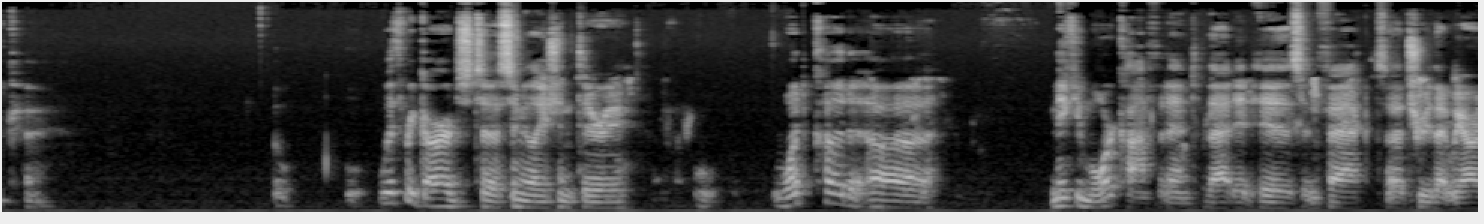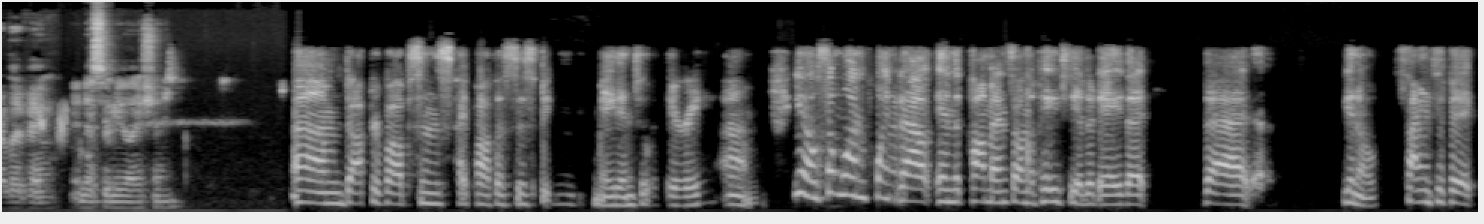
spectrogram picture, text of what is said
Okay. With regards to simulation theory, what could uh, make you more confident that it is, in fact, uh, true that we are living in a simulation? Um, Dr. Bobson's hypothesis being made into a theory. Um, you know, someone pointed out in the comments on the page the other day that, that, you know, scientific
